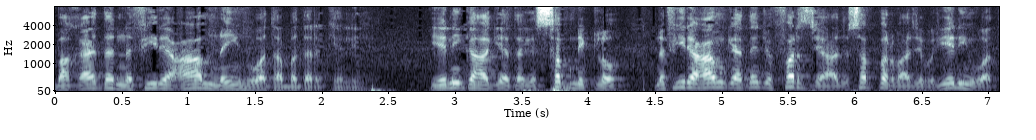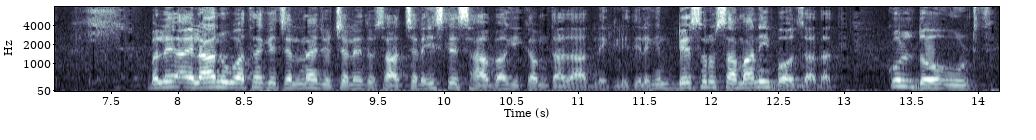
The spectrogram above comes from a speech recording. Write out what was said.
باقاعدہ نفیر عام نہیں ہوا تھا بدر کے لیے۔ یہ نہیں کہا گیا تھا کہ سب نکلو۔ نفیر عام کہتے ہیں جو فرض جہاد جو سب پر واجب ہو یہ نہیں ہوا تھا۔ بھلے اعلان ہوا تھا کہ چلنا ہے جو چلے تو ساتھ چلے اس لیے صحابہ کی کم تعداد نکلی تھی، لیکن بے سر و سامانی بہت زیادہ تھی۔ کل دو اونٹ تھے۔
